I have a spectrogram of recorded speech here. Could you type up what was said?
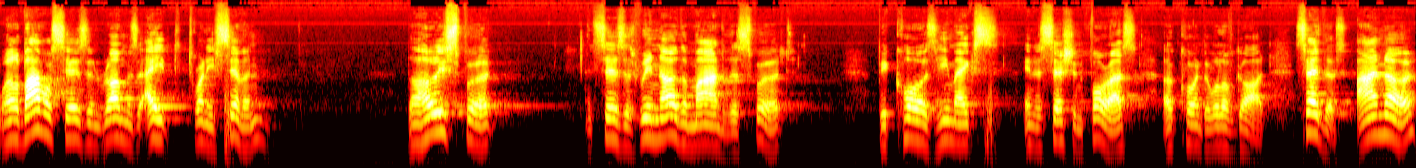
Well, the Bible says in Romans 8 27, the Holy Spirit, it says this we know the mind of the Spirit because he makes intercession for us according to the will of God. Say this I know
